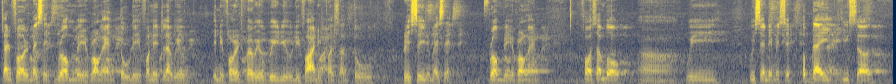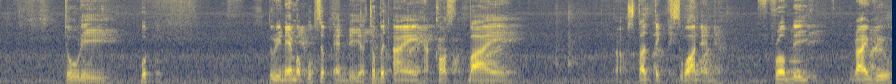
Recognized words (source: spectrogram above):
transfer the message from the front end to the phonics level. In the phonics level, we will define the function to receive the message from the front end. For example, uh, we we send the message update user to the boot to the name of bootstrap and the uh, topic I had caused by uh, static one and from the right view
